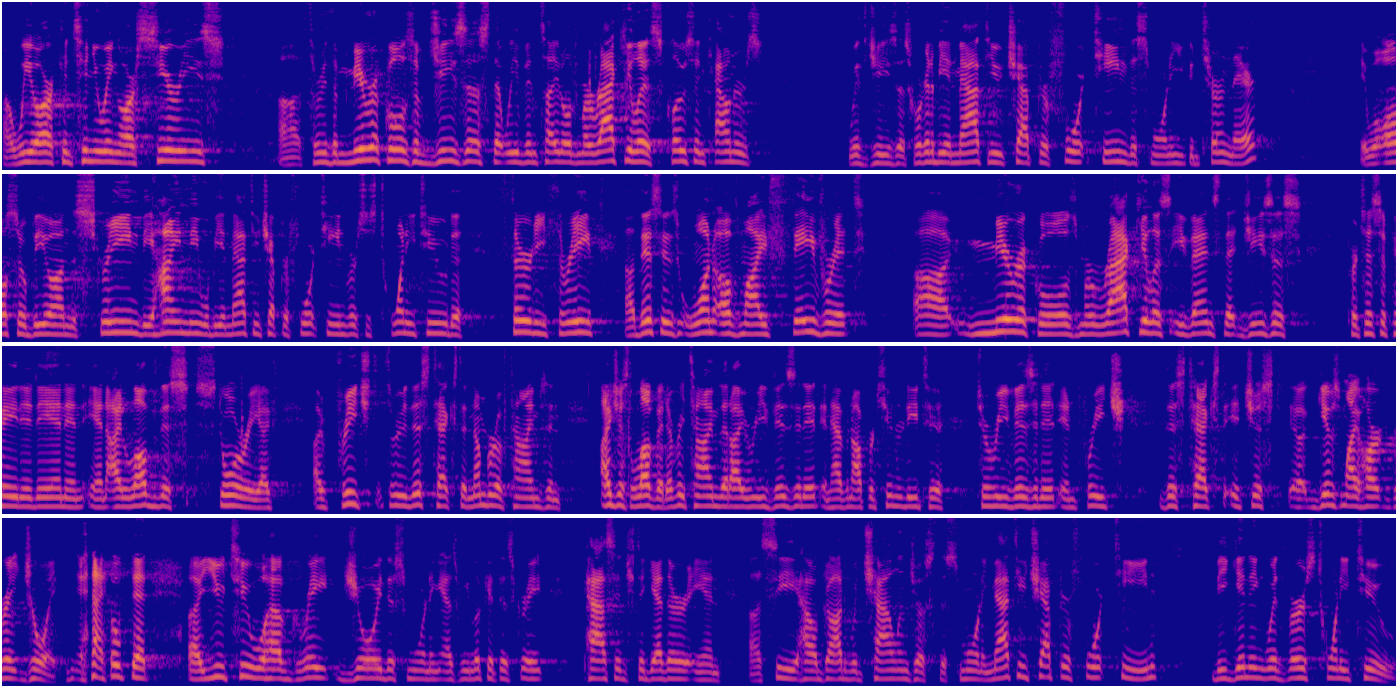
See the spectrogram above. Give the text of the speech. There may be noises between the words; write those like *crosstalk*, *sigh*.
Uh, we are continuing our series uh, through the miracles of Jesus that we've entitled Miraculous Close Encounters with Jesus. We're going to be in Matthew chapter 14 this morning. You can turn there. It will also be on the screen behind me. We'll be in Matthew chapter 14, verses 22 to 33. Uh, this is one of my favorite uh, miracles, miraculous events that Jesus participated in, and, and I love this story. I've, I've preached through this text a number of times, and I just love it. Every time that I revisit it and have an opportunity to, to revisit it and preach this text, it just uh, gives my heart great joy. *laughs* And I hope that uh, you too will have great joy this morning as we look at this great passage together and uh, see how God would challenge us this morning. Matthew chapter 14, beginning with verse 22.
